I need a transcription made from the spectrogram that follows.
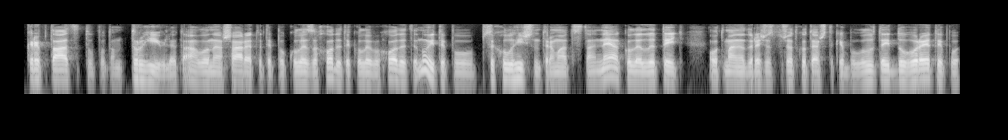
крипта це типу там торгівля, та головне шарити, типу, коли заходити, коли виходити. Ну і типу психологічно тримати стан. Не коли летить. От мене, до речі, спочатку теж таке було. Летить до гори, типу,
